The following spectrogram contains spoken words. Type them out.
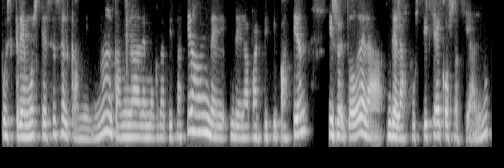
pues creemos que ese es el camino, ¿no? el camino a la democratización, de, la participación y sobre todo de la, justicia ecosocial. ¿no?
